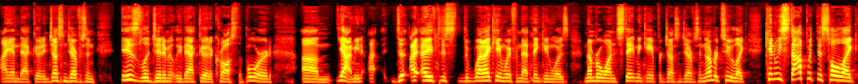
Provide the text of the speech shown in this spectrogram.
I am that good. And Justin Jefferson is legitimately that good across the board. Um, yeah, I mean, I I just the, what I came away from that thinking was number one statement game for Justin Jefferson. Number two, like, can we stop with this whole like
